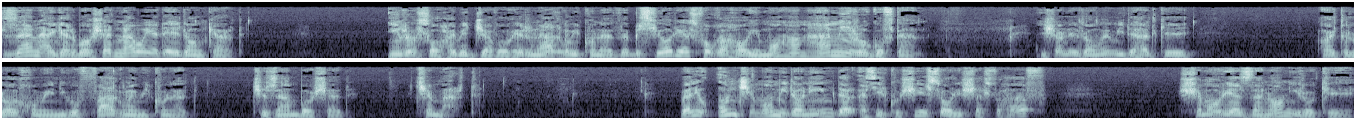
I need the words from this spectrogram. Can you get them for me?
زن اگر باشد نباید اعدام کرد. این را صاحب جواهر نقل می کند و بسیاری از فقهای ما هم همین را گفتند. ایشان ادامه می دهد که آیت الله خمینی گفت فرق نمی کند چه زن باشد چه مرد. ولی اون چه ما می‌دانیم در اسیرکشی سال 67 شماری از زنانی رو که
